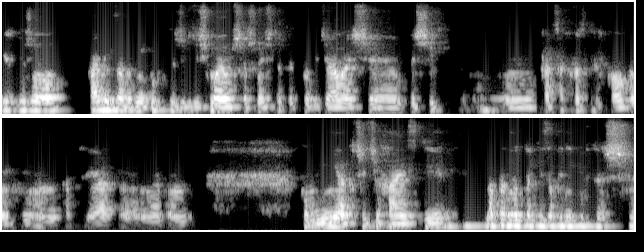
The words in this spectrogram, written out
Jest dużo fajnych zawodników, którzy gdzieś mają przeszłość, tak jak powiedziałeś, e, w wyższych e, klasach rozgrywkowych, e, tacy jak e, Kominiak czy Ciechański. Na pewno takich zawodników też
